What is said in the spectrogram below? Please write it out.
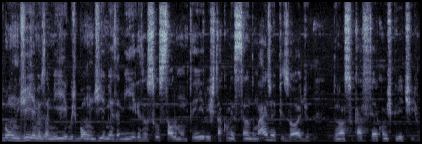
Bom dia, meus amigos, bom dia, minhas amigas. Eu sou Saulo Monteiro e está começando mais um episódio do nosso Café com o Espiritismo.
